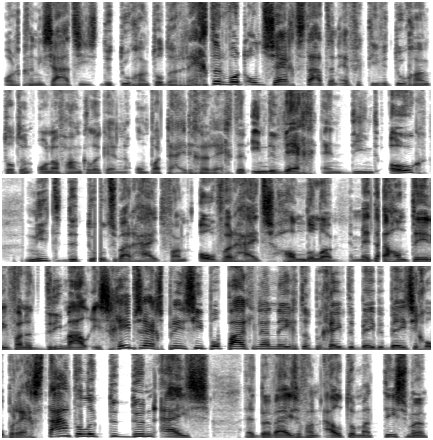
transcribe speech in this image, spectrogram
organisaties de toegang tot de rechter wordt ontzegd, staat een effectieve toegang tot een onafhankelijke en onpartijdige rechter in de weg en dient ook niet de toetsbaarheid van overheidshandelen. En met de hantering van het driemaal is scheepsrechtsprincipe op pagina 90 begeeft de BBB zich op rechtsstatelijk te dun ijs. Het bewijzen van automatisme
